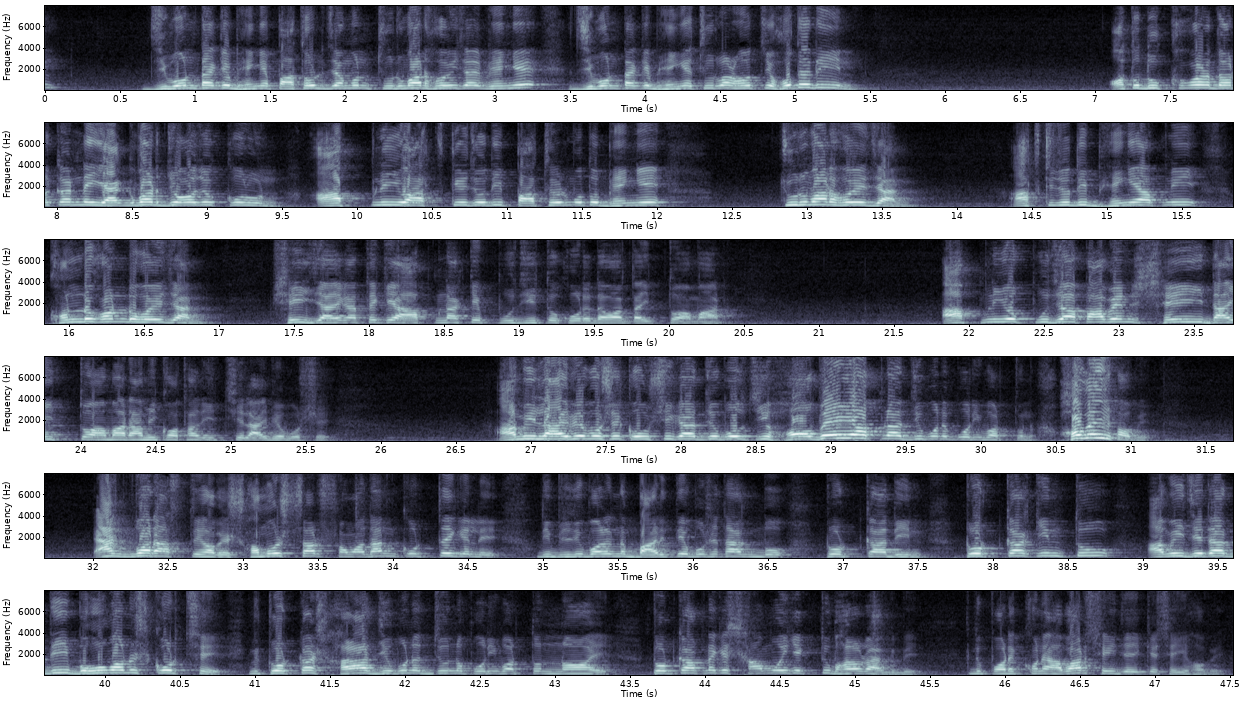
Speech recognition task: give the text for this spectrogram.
জীবনটাকে ভেঙে, পাথর যেমন চুরমার হয়ে যায় ভেঙে, জীবনটাকে ভেঙে চুরমার হচ্ছে, হতে দিন। অত দুঃখ করার দরকার নেই, একবার যোগাযোগ করুন। আপনি আজকে যদি পাথরের মতো ভেঙে চুরমার হয়ে যান, আজকে যদি ভেঙে আপনি খণ্ড খণ্ড হয়ে যান, সেই জায়গা থেকে আপনাকে পূজিত করে দেওয়ার দায়িত্ব আমার। আপনিও পূজা পাবেন, সেই দায়িত্ব আমার। আমি কথা দিচ্ছি লাইভে বসে। আমি লাইভে বসে কৌশিকার্য বলছি, হবেই আপনার জীবনে পরিবর্তন, হবেই হবে। একবার আসতে হবে। সমস্যার সমাধান করতে গেলে যদি বলেন, বাড়িতে বসে থাকব, টোটকা দিন। টোটকা কিন্তু আমি যেটা দিই, বহু মানুষ করছে। কিন্তু টোটকা সারা জীবনের জন্য পরিবর্তন নয়। টোটকা আপনাকে সাময়িক একটু ভালো রাখবে। কিন্তু পরেক্ষণে আবার সেই জায়গায় সেই হবে।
